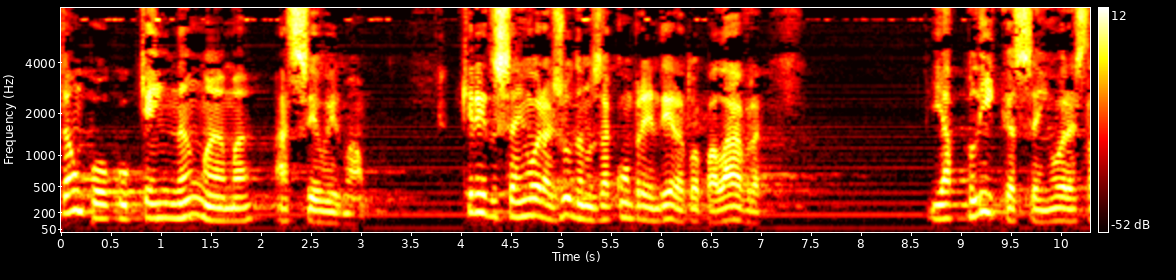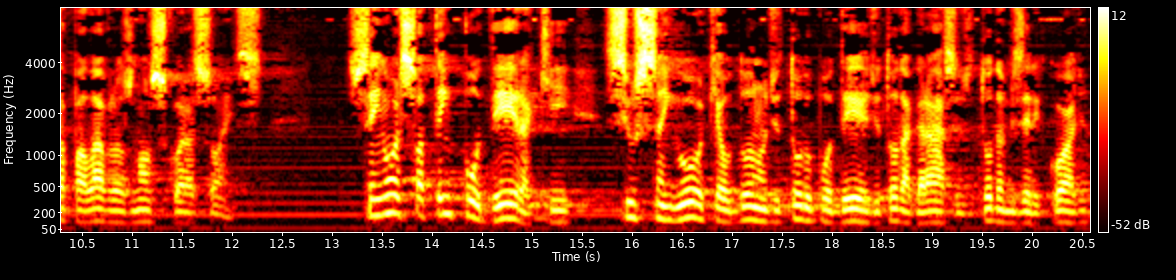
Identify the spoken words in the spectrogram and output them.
tampouco quem não ama a seu irmão. Querido Senhor, ajuda-nos a compreender a tua palavra e aplica, Senhor, esta palavra aos nossos corações. Senhor só tem poder aqui se o Senhor, que é o dono de todo o poder, de toda a graça, de toda a misericórdia,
